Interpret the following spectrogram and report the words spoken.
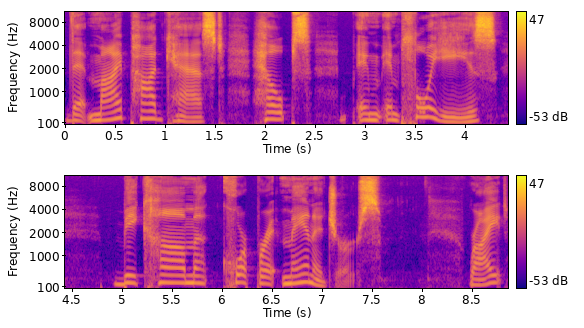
that my podcast helps em- employees become corporate managers, right?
